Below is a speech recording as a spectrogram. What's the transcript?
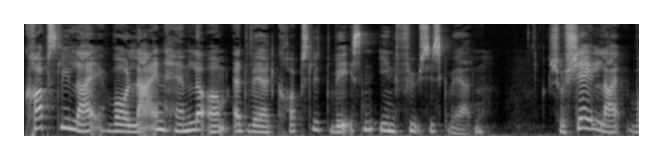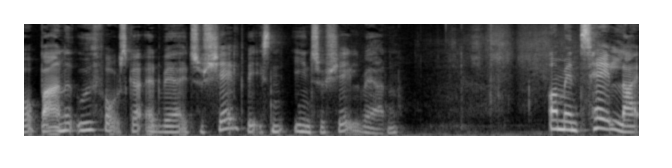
Kropslig leg, hvor lejen handler om at være et kropsligt væsen i en fysisk verden – Social leg, hvor barnet udforsker at være et socialt væsen i en social verden. Og mental leg,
